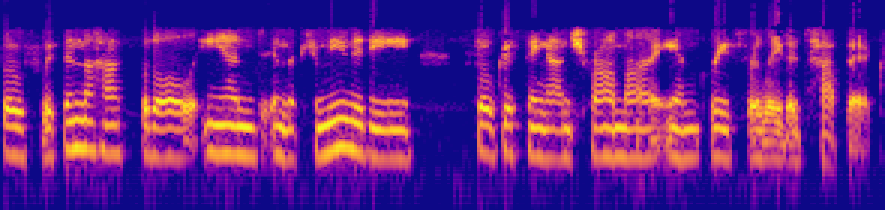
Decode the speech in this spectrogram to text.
both within the hospital and in the community focusing on trauma and grief related topics.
